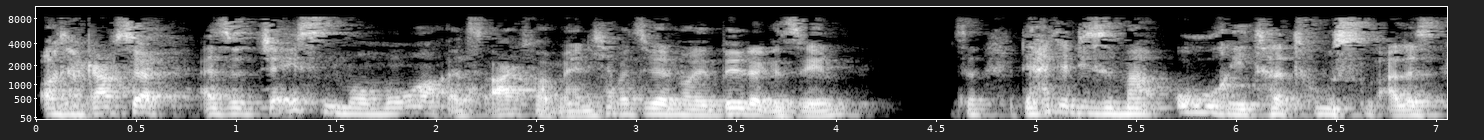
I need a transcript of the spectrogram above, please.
Und da gab's ja, also Jason Momoa als Aquaman, ich habe jetzt wieder neue Bilder gesehen. Der hat ja diese Maori-Tattoos und alles.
